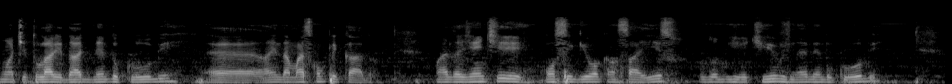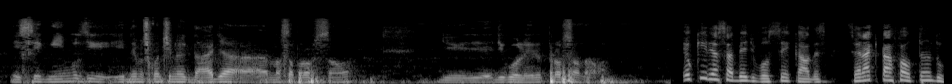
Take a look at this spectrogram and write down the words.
uma titularidade dentro do clube é ainda mais complicado. Mas a gente conseguiu alcançar isso, os objetivos né, dentro do clube e seguimos e, e demos continuidade à, à nossa profissão de, de goleiro profissional. Eu queria saber de você, Caldas, será que está faltando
